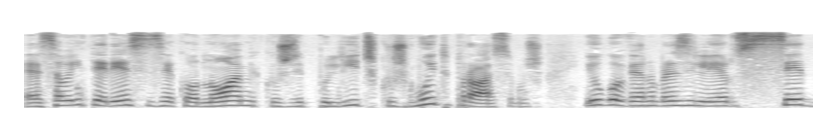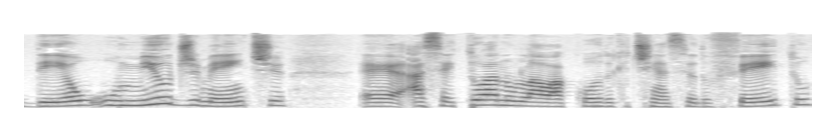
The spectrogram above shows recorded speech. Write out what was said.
É, são interesses econômicos e políticos muito próximos. E o governo brasileiro cedeu humildemente, é, aceitou anular o acordo que tinha sido feito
